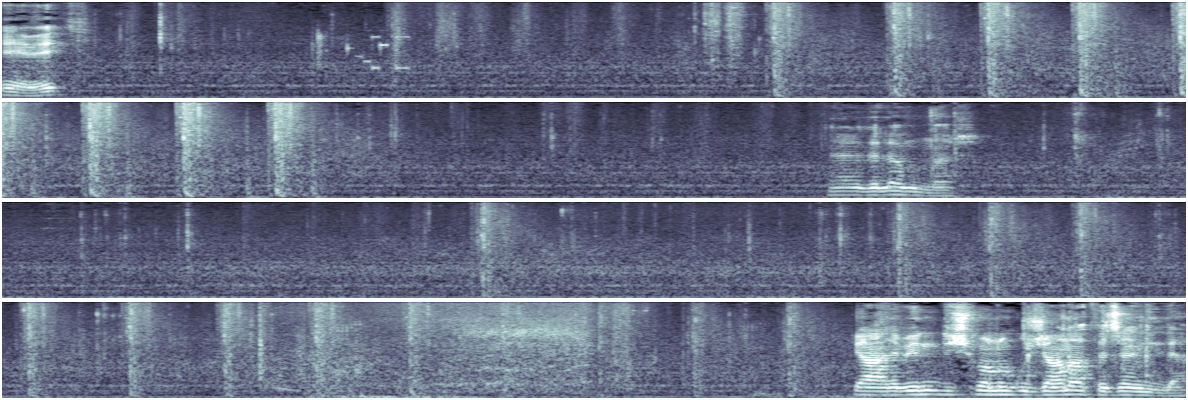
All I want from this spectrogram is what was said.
Evet. Nerede lan bunlar? Yani beni düşmanın kucağına atacaksın illa.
